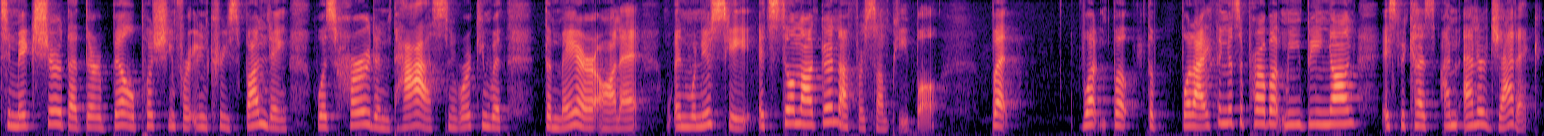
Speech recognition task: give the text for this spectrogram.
to make sure that their bill pushing for increased funding was heard and passed, and working with the mayor on it in Winooski, it's still not good enough for some people. But what but the what I think is a pro about me being young is because I'm energetic.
